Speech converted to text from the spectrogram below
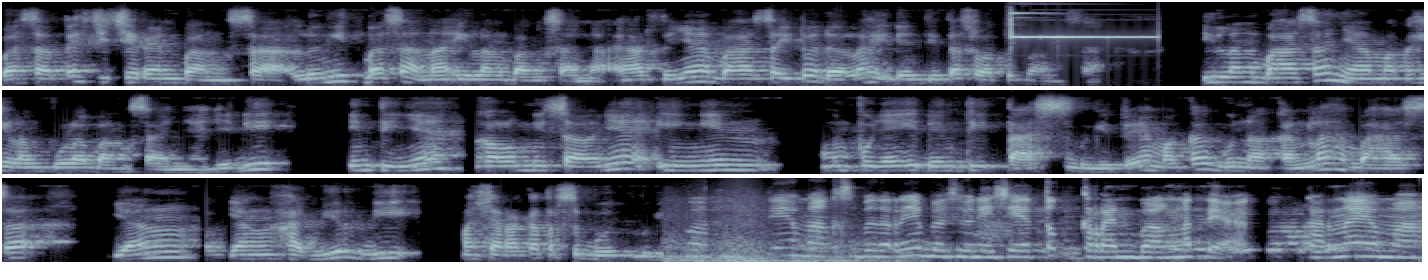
bahasa teh ciciren bangsa lengit basana hilang bangsana. Artinya bahasa itu adalah identitas suatu bangsa. Hilang bahasanya maka hilang pula bangsanya. Jadi intinya kalau misalnya ingin mempunyai identitas begitu ya maka gunakanlah bahasa yang yang hadir di masyarakat tersebut begitu. Wah, itu emang sebenarnya bahasa Indonesia itu keren banget ya. Karena emang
